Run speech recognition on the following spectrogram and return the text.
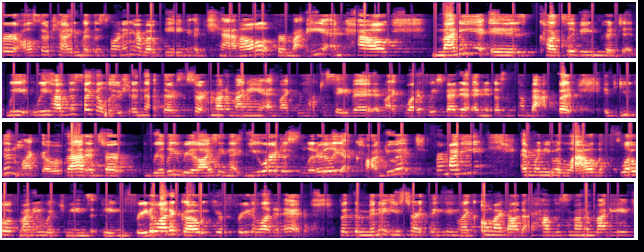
were also chatting about this morning about being a channel for money and how money is constantly being printed. We we have this like illusion that there's a certain amount of money and like we have to save it and like what if we spend it and it doesn't come back? But if you can let go of that and start really realizing that you are just literally a conduit for money and when you allow the flow of money, which means being free to let it go, you're free to let it in. But the minute you start thinking like, "Oh my god, I have this amount of money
